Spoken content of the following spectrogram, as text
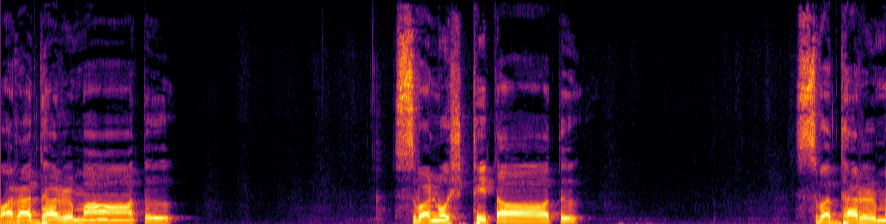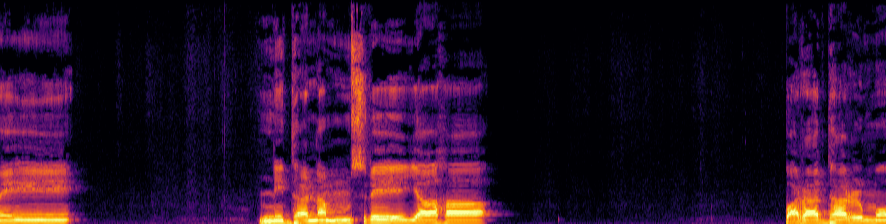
परधर्मात् स्वनुष्ठितात् स्वधर्मे निधनं श्रेयः परधर्मो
